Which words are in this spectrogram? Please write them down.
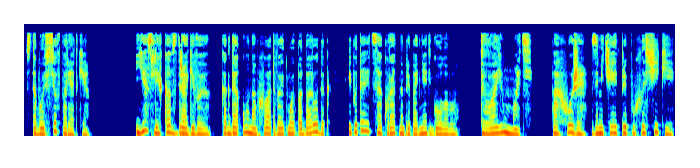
С тобой все в порядке?» Я слегка вздрагиваю, когда он обхватывает мой подбородок и пытается аккуратно приподнять голову. «Твою мать!» Похоже, замечает припухлость щеки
